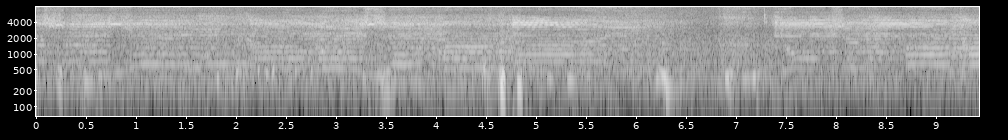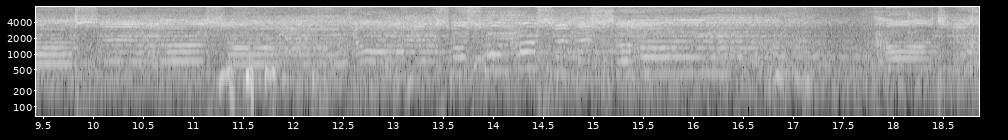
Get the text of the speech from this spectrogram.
汗 水他为谁卖？有人骂他是傻子，有人说说他是傻。他治好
